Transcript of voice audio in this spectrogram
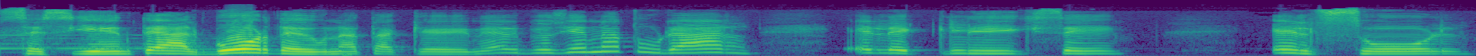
se siente al borde de un ataque de nervios y es natural. El eclipse, el sol,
